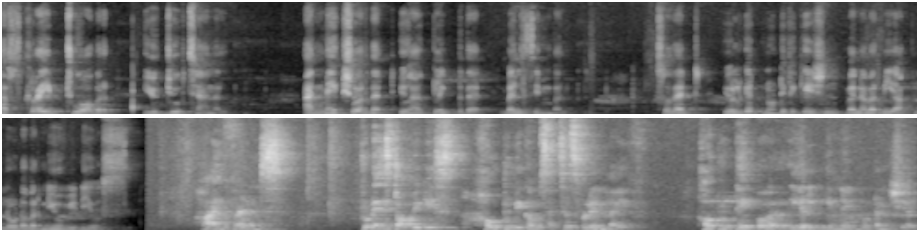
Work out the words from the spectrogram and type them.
subscribe to our YouTube channel and make sure that you have clicked the bell symbol so that you will get notification whenever we upload our new videos. Hi friends, today's topic is how to become successful in life, how to tap our real innate potential.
